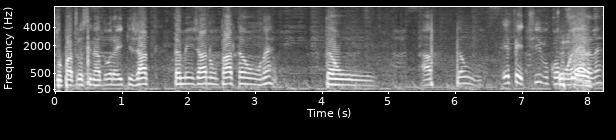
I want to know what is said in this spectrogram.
do patrocinador aí que já também já não tá tão, né? Tão tão efetivo como era, né?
